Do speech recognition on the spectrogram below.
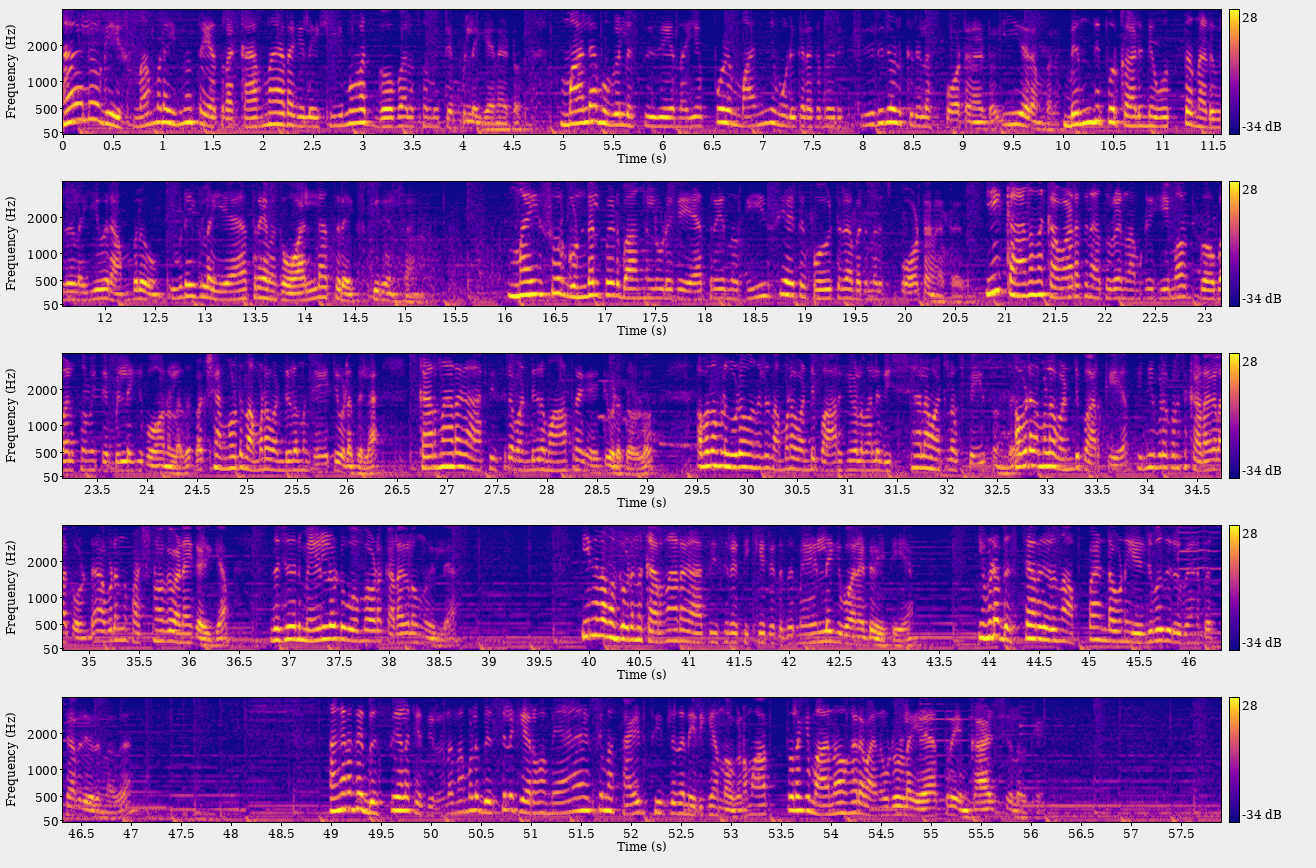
Hello ഗീസ് നമ്മുടെ ഇന്നത്തെ യാത്ര കർണാടകയിലെ ഹിമവത് ഗോപാലസ്വാമി ടെമ്പിളിലേക്കാണ് കേട്ടോ. മല മുകളിൽ സ്ഥിതി ചെയ്യുന്ന എപ്പോഴും മഞ്ഞ് മൂടി കിടക്കുന്ന ഒരു കിടിലോൾ കിടില സ്പോട്ടാണ് കേട്ടോ ഈ ഒരു അമ്പലം. ബന്ദിപ്പൂർ കാടിന്റെ ഒത്ത നടുവിലുള്ള ഈ ഒരു അമ്പലവും ഇവിടേക്കുള്ള യാത്രയും ഒക്കെ വല്ലാത്തൊരു എക്സ്പീരിയൻസ് ആണ്. മൈസൂർ ഗുണ്ടൽപേട് ഭാഗങ്ങളിലൂടെയൊക്കെ യാത്ര ചെയ്യുന്നവർക്ക് ഈസി ആയിട്ട് പോയിട്ട് വരാൻ പറ്റുന്ന ഒരു സ്പോട്ടാണ് കേട്ടോ ഈ കാണുന്ന കവാടത്തിനകത്തൂടെയാണ് നമുക്ക് ഹിമവത് ഗോപാലസ്വാമി ടെമ്പിളിലേക്ക് പോകാനുള്ളത്. പക്ഷെ അങ്ങോട്ട് നമ്മുടെ വണ്ടികളൊന്നും കയറ്റി വിടത്തില്ല കർണാടക ആർ ടി സിയുടെ വണ്ടികൾ മാത്രമേ കയറ്റി വിടത്തുള്ളൂ അപ്പോൾ നമ്മൾ ഇവിടെ വന്നിട്ട് നമ്മുടെ വണ്ടി പാർക്ക് ചെയ്യാനുള്ള നല്ല വിശാലമായിട്ടുള്ള സ്പേസ് ഉണ്ട്. അവിടെ നമ്മളെ വണ്ടി പാർക്ക് ചെയ്യാം. പിന്നെ ഇവിടെ കുറച്ച് കടകളൊക്കെ ഉണ്ട്. അവിടെ നിന്ന് ഭക്ഷണമൊക്കെ വേണമെങ്കിൽ കഴിക്കാം. എന്ന് വെച്ചാൽ ഇതിന് മേളിലോട്ട് പോകുമ്പോൾ അവിടെ കടകളൊന്നുമില്ല ഇനി നമുക്ക് ഇവിടെ നിന്ന് കർണാടക ആർ ടി സിയുടെ ടിക്കറ്റ് എടുത്ത് മേളിലേക്ക് പോകാനായിട്ട് വെയിറ്റ് ചെയ്യാം. ഇവിടെ ബസ് ചാർജ് വരുന്ന അപ്പ് ആൻഡ് ഡൗൺ എഴുപത് രൂപയാണ് ബസ് ചാർജ് വരുന്നത്. അങ്ങനത്തെ ബസ്സുകളൊക്കെ എത്തിയിട്ടുണ്ട്. നമ്മൾ ബസ്സിൽ കയറുമ്പോൾ മാക്സിമം സൈഡ് സീറ്റിൽ തന്നെ ഇരിക്കാൻ നോക്കണം. അത്രയ്ക്ക് മനോഹരമാണ് ഇവിടെയുള്ള യാത്രയും കാഴ്ചകളും ഒക്കെ.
